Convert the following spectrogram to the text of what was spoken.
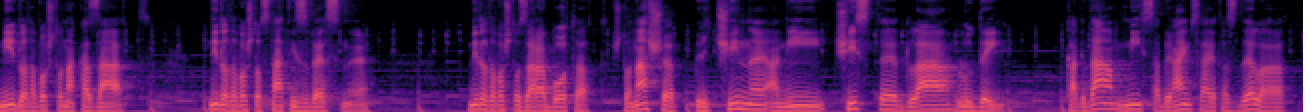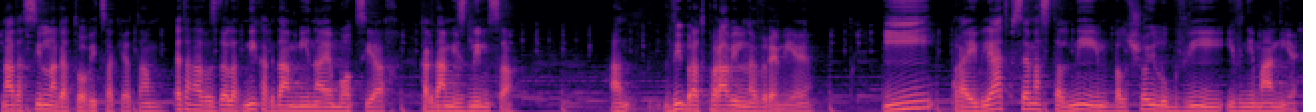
не для того, чтобы наказать, не для того, чтобы стать известны, не для того, чтобы заработать, что наши причины, они чистые для людей. Когда мы собираемся это сделать, надо сильно готовиться к этому. Это надо сделать не когда мы на эмоциях, когда мы злимся, а выбрать правильное время и проявлять всем остальным большой любви и внимания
